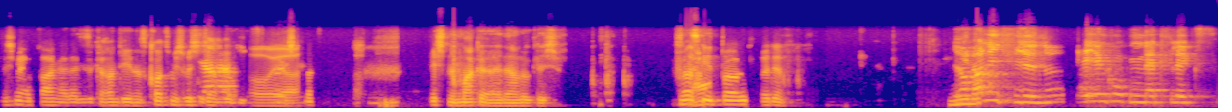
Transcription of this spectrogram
nicht mehr ertragen, Alter, diese Quarantäne. Das kotzt mich richtig ja. an. Oh, ja. Echt eine Macke, Alter, wirklich. Was ja. geht bei euch, Leute? Ja, auch nicht viel, ne? Serien gucken, Netflix,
